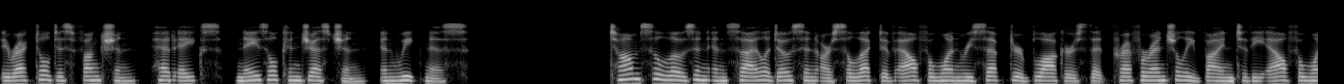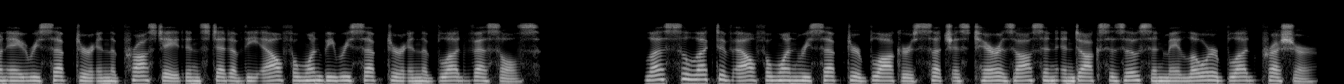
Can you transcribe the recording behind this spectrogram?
erectile dysfunction, headaches, nasal congestion, and weakness. Tamsulosin and silodosin are selective alpha-1 receptor blockers that preferentially bind to the alpha-1A receptor in the prostate instead of the alpha-1B receptor in the blood vessels. Less selective alpha-1 receptor blockers such as terazosin and doxazosin may lower blood pressure.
